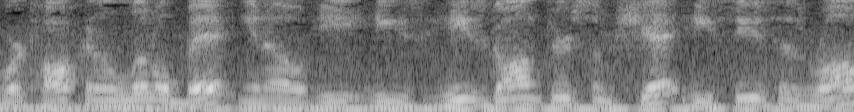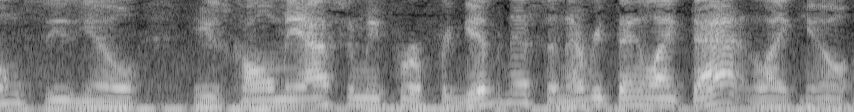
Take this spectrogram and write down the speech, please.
We're talking a little bit. You know, he he's he's gone through some shit. He sees his wrongs. He, you know, he's calling me, asking me for forgiveness and everything like that. And like, you know,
